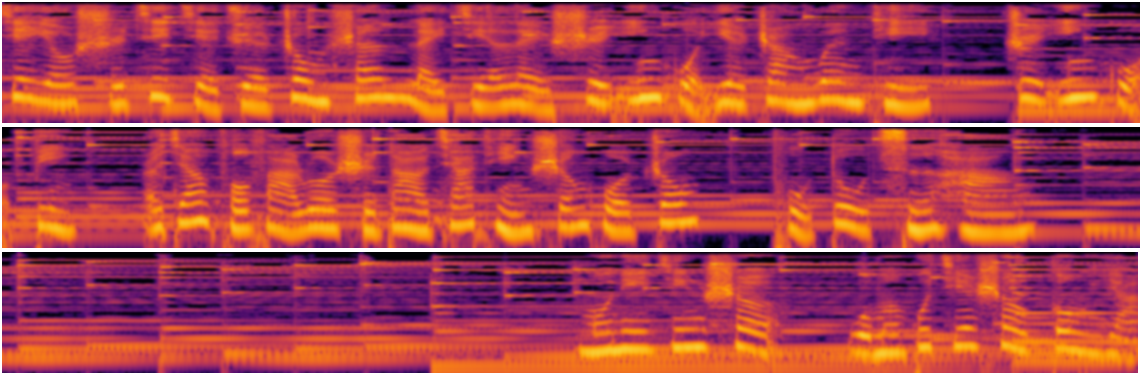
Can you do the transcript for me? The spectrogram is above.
借由实际解决众生累劫累世因果业障问题，治因果病，而将佛法落实到家庭生活中，普渡慈航。摩尼精舍，我们不接受供养，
